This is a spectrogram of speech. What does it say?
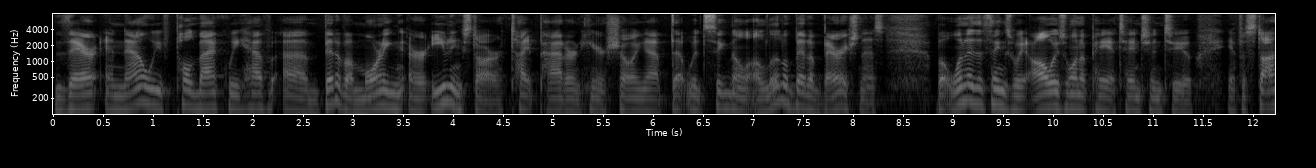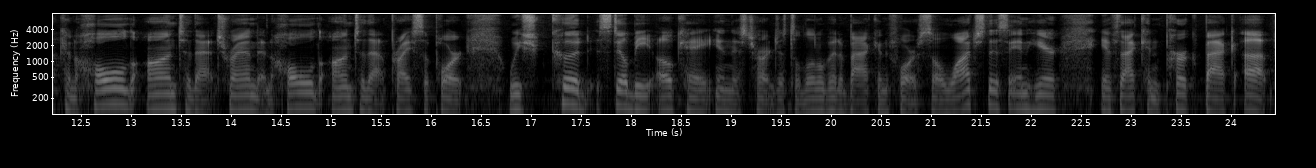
there. And now we've pulled back. We have a bit of a morning or evening star type pattern here showing up that would signal a little bit of bearishness. But one of the things we always want to pay attention to if a stock can hold on to that trend and hold on to that price support we could still be okay in this chart just a little bit of back and forth. So watch this in here. If that can perk back up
